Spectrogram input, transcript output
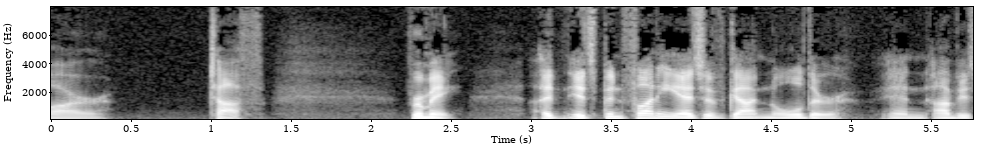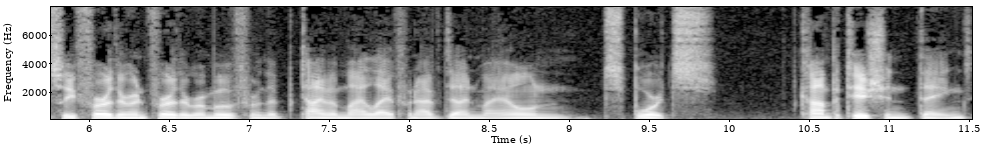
are tough for me. It's been funny as I've gotten older and obviously further and further removed from the time of my life when I've done my own sports competition things.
